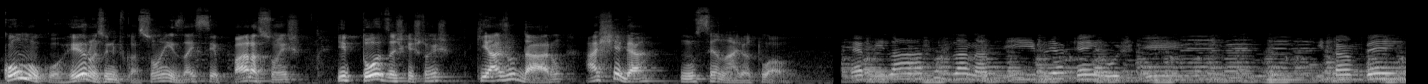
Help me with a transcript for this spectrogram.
como ocorreram as unificações, as separações e todas as questões que ajudaram a chegar no cenário atual. É Pilatos lá na Bíblia quem nos diz, e também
